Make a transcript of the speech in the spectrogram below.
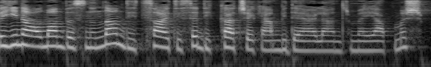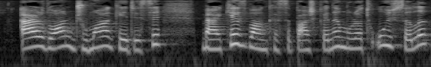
Ve yine Alman basınından Die Zeit ise dikkat çeken bir değerlendirme yapmış. Erdoğan Cuma gecesi Merkez Bankası Başkanı Murat Uysal'ı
